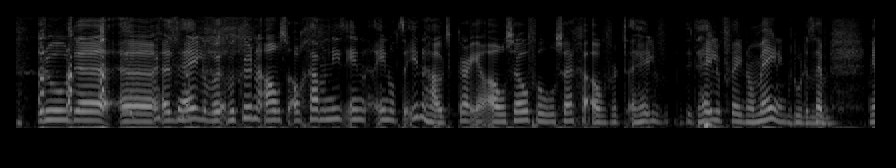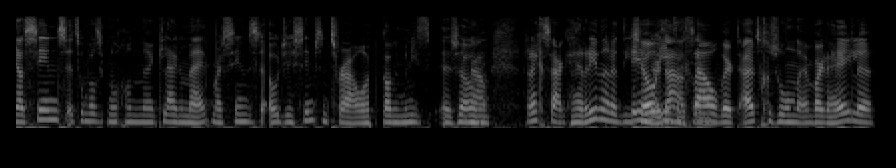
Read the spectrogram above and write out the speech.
Ik bedoel, de, eh, het hele, we, we kunnen als, al gaan we niet in, in op de inhoud, kan je al zoveel zeggen over het hele, dit hele fenomeen. Ik bedoel, dat Mm. hebben, nou sinds, en toen was ik nog een eh, kleine meid, maar sinds de O.J. Simpson trial heb, kan ik me niet eh, zo'n Nou. rechtszaak herinneren die zo integraal ja. werd uitgezonden en waar de hele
